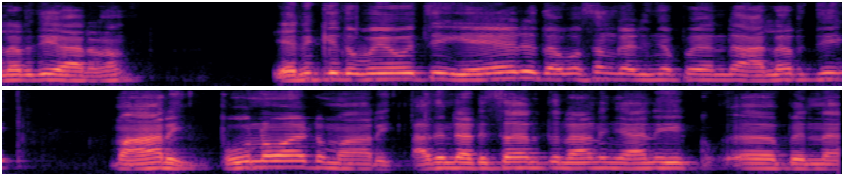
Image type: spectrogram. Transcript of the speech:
അലർജി കാരണം. എനിക്കിത് ഉപയോഗിച്ച് ഏഴ് ദിവസം കഴിഞ്ഞപ്പോൾ എന്റെ അലർജി മാറി പൂർണമായിട്ട് മാറി. അതിന്റെ അടിസ്ഥാനത്തിലാണ് ഞാൻ ഈ പിന്നെ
